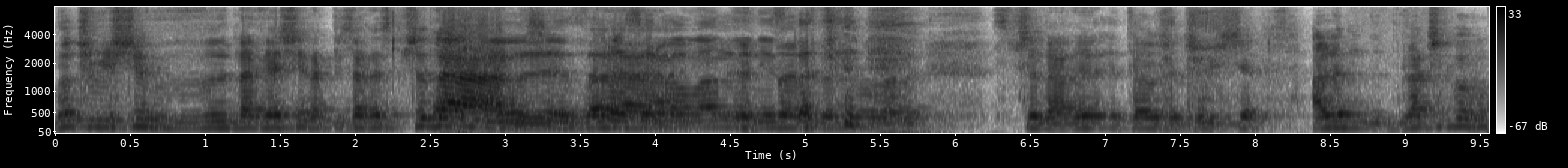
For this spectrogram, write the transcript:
No oczywiście w nawiasie napisane sprzedany. Tak, już jest zarezerwowany, niestety. zarezerwowany, sprzedany, to rzeczywiście. Ale dlaczego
